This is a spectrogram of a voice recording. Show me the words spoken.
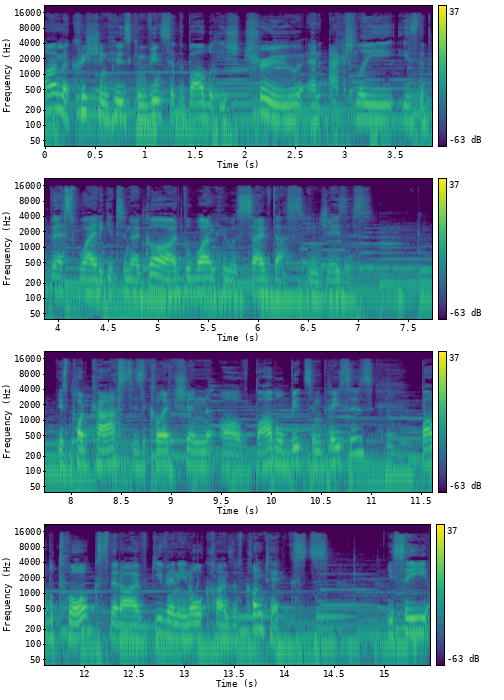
I'm a Christian who's convinced that the Bible is true and actually is the best way to get to know God, the one who has saved us in Jesus. This podcast is a collection of Bible bits and pieces, Bible talks that I've given in all kinds of contexts. You see,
